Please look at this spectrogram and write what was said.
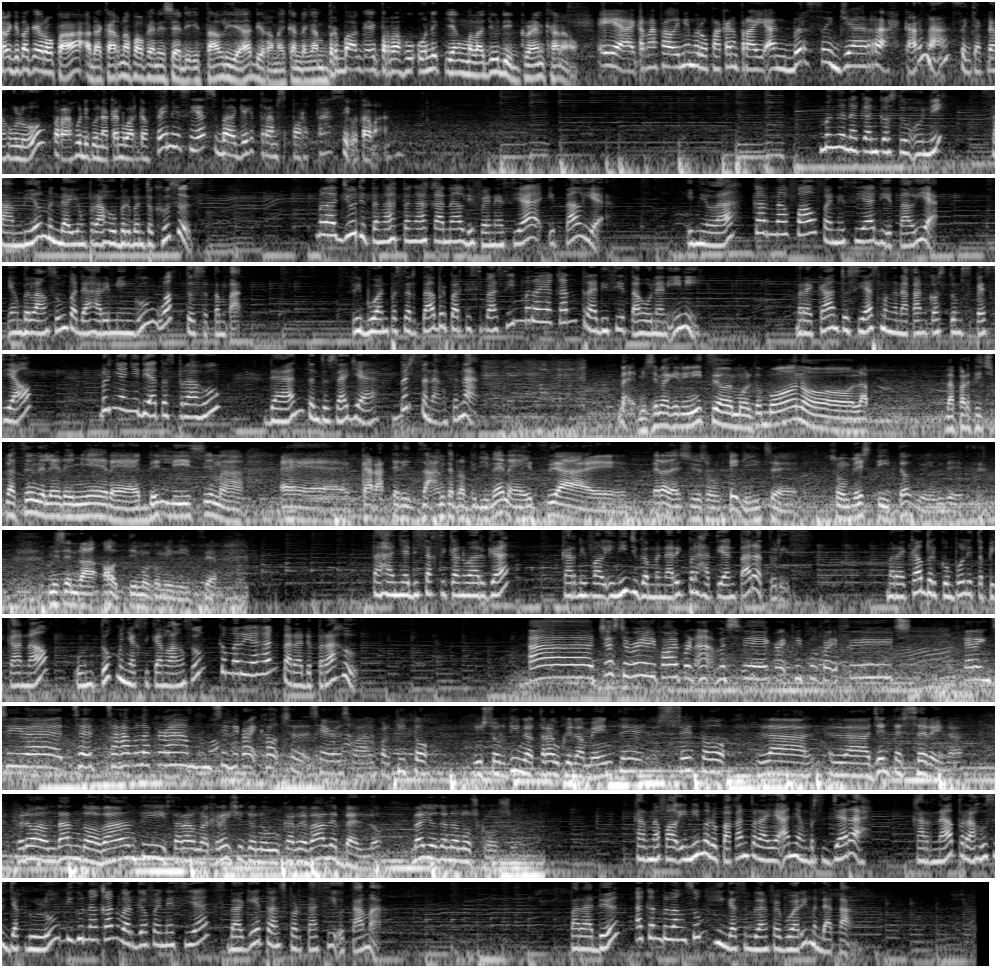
Sekarang kita ke Eropa, ada Karnaval Venesia di Italia diramaikan dengan berbagai perahu unik yang melaju di Grand Canal. Iya, karnaval ini merupakan perayaan bersejarah karena sejak dahulu perahu digunakan warga Venesia sebagai transportasi utama. Mengenakan kostum unik sambil mendayung perahu berbentuk khusus. Melaju di tengah-tengah kanal di Venesia, Italia. Inilah Karnaval Venesia di Italia yang berlangsung pada hari Minggu waktu setempat. Ribuan peserta berpartisipasi merayakan tradisi tahunan ini. Mereka antusias mengenakan kostum spesial, bernyanyi di atas perahu, dan tentu saja bersenang-senang. Beh, mi sembra che l'inizio è molto buono, la, la partecipazione delle remiere è bellissima, è caratterizzante proprio di Venezia e per adesso io sono felice, sono vestito quindi mi sembra ottimo come inizio. Tak hanya disaksikan warga, karnival ini juga menarik perhatian para turis. Mereka berkumpul di tepi kanal untuk menyaksikan langsung kemeriahan parade perahu. Uh, just a really vibrant atmosphere, great people, great food. Getting to, uh, to to have a look around and see the great culture that's here as well. partito in sordina tranquillamente, sento la, la gente serena, però andando avanti sarà una crescita in un carnevale bello, meglio dell'anno scorso. Karnaval ini merupakan perayaan yang bersejarah karena perahu sejak dulu digunakan warga Venesia sebagai transportasi utama. Parade akan berlangsung hingga 9 Februari mendatang.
